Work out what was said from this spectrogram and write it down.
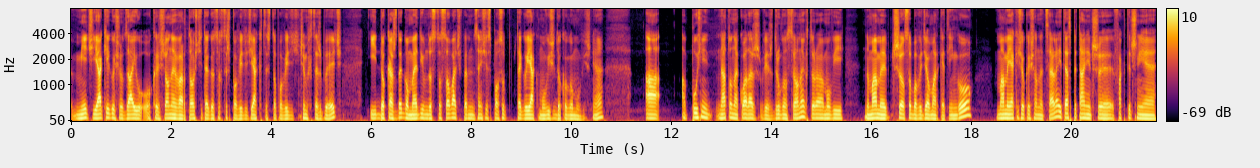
e, mieć jakiegoś rodzaju określone wartości tego, co chcesz powiedzieć, jak chcesz to powiedzieć, czym chcesz być i do każdego medium dostosować w pewnym sensie sposób tego, jak mówisz i do kogo mówisz, nie? A, a później na to nakładasz, wiesz, drugą stronę, która mówi, no mamy trzyosobowy dział marketingu, mamy jakieś określone cele i teraz pytanie, czy faktycznie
